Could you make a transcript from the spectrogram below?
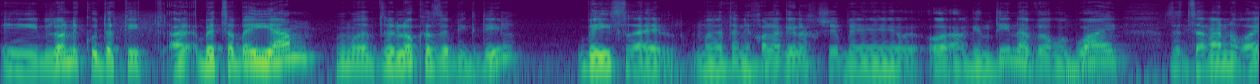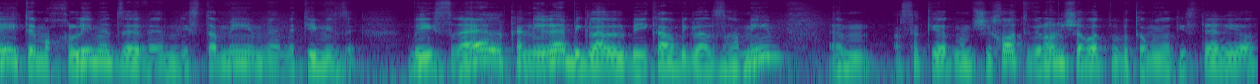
היא לא נקודתית, בצבי ים, זאת אומרת, זה לא כזה big deal. בישראל. זאת אומרת, אני יכול להגיד לך שבארגנטינה ואורוגוואי זה צרה נוראית, הם אוכלים את זה והם נסתמים והם מתים מזה. בישראל, כנראה, בגלל, בעיקר בגלל זרמים, הם, השקיות ממשיכות ולא נשארות פה בכמויות היסטריות.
